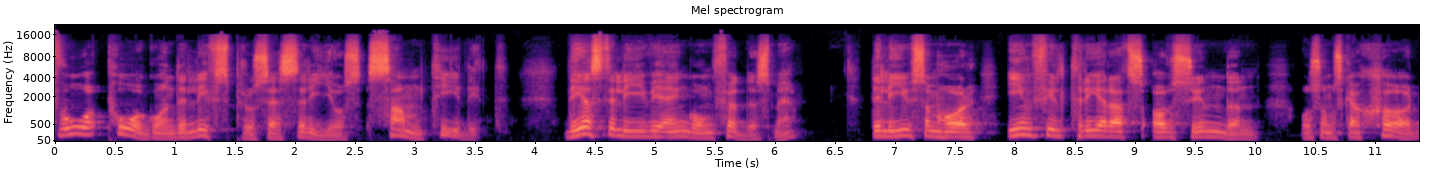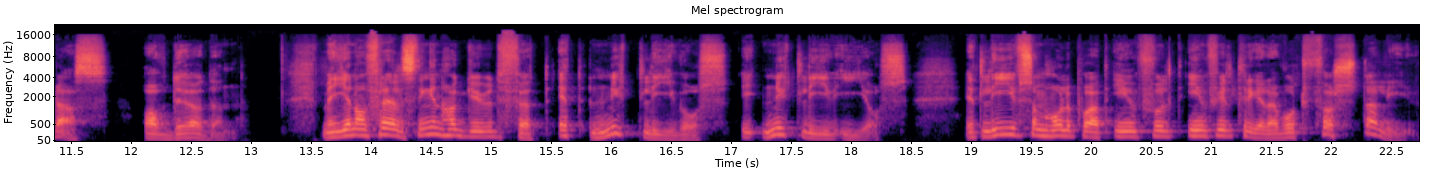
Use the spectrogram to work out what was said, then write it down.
två pågående livsprocesser i oss samtidigt. Dels det liv vi en gång föddes med, det liv som har infiltrerats av synden och som ska skördas av döden. Men genom frälsningen har Gud fött ett nytt liv, oss, nytt liv i oss. Ett liv som håller på att infiltrera vårt första liv.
